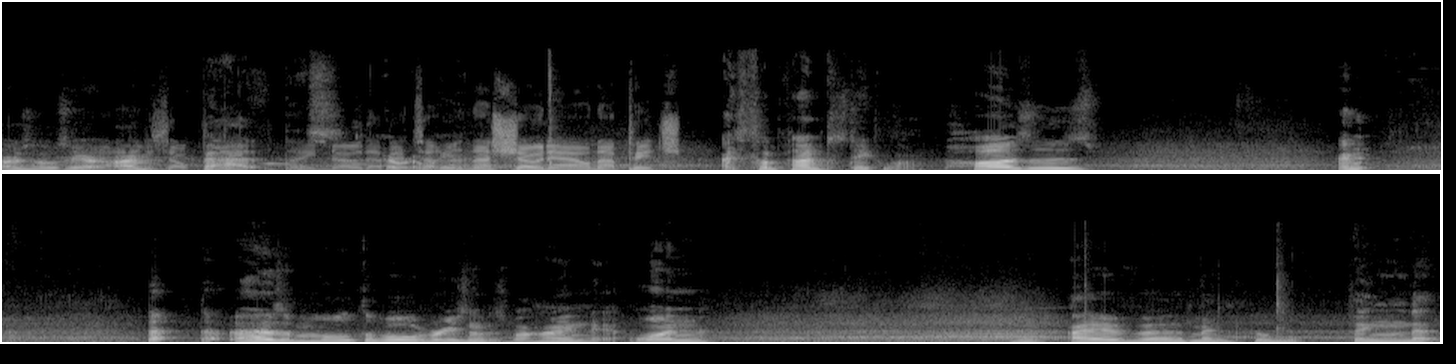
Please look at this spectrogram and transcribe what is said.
ourselves here. I'm bad at this. I really am. and that's showing out on that pitch. I sometimes take long pauses, and that, that has multiple reasons behind it. One, I have a mental thing that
